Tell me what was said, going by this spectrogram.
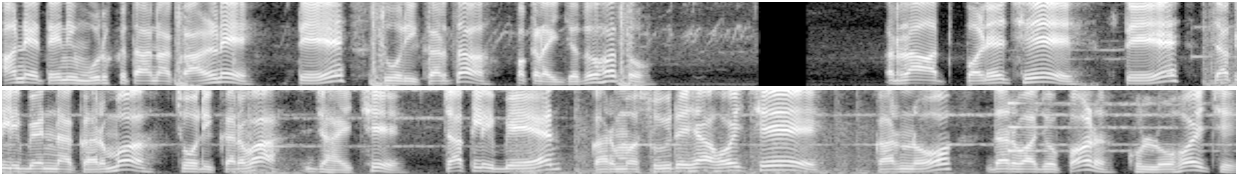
અને તેની મૂર્ખતાના કારણે તે ચોરી કરતા પકડાઈ જતો હતો. રાત પડે છે તે ચકલીબેનના ઘરમાં ચોરી કરવા જાય છે. ચકલીબેન ઘરમાં સૂઈ રહ્યા હોય છે. ઘરનો દરવાજો પણ ખુલ્લો હોય છે.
